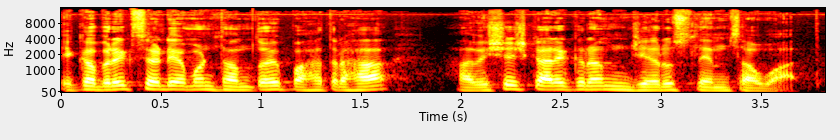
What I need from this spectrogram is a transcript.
एका ब्रेकसाठी आपण थांबतोय. पाहत रहा हा विशेष कार्यक्रम जेरुसलेमचा वाद.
